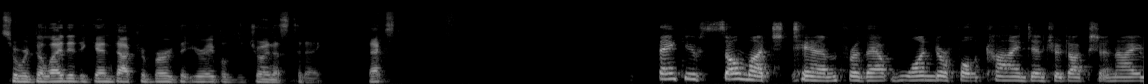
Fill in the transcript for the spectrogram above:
So we're delighted again, Dr. Berg, that you're able to join us today. Next. Thank you so much, Tim, for that wonderful, kind introduction. I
